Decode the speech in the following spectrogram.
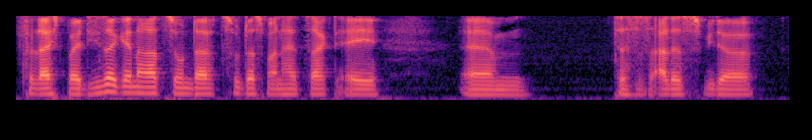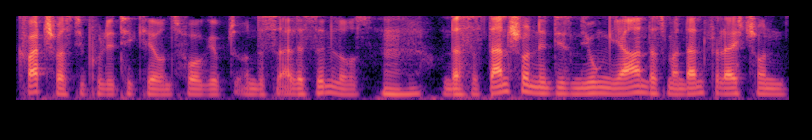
vielleicht bei dieser Generation dazu, dass man halt sagt, ey, ähm, das ist alles wieder Quatsch, was die Politik hier uns vorgibt und das ist alles sinnlos. Mhm. Und das ist dann schon in diesen jungen Jahren, dass man dann vielleicht schon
